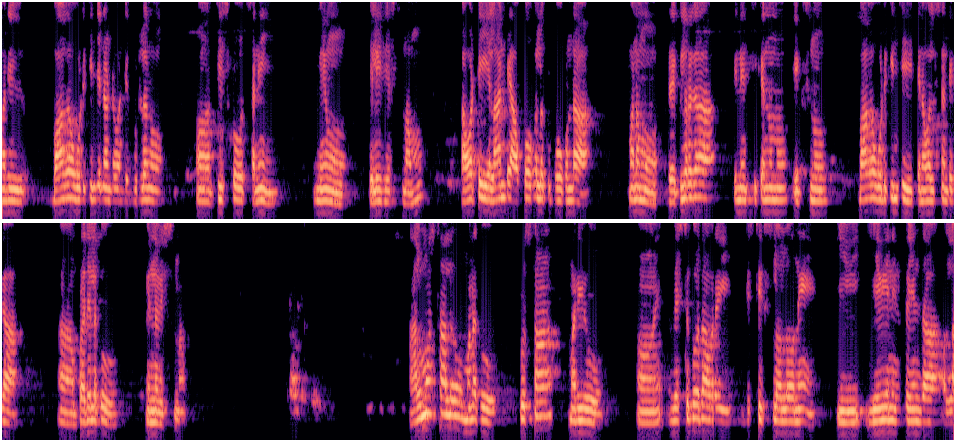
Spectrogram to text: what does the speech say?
మరియు బాగా ఉడికించినటువంటి గుడ్లను తీసుకోవచ్చని మేము తెలియజేస్తున్నాము. కాబట్టి ఎలాంటి అపోహలకు పోకుండా మనము రెగ్యులర్గా తినే చికెన్ను ఎగ్స్ను బాగా ఉడికించి తినవలసినట్టుగా ప్రజలకు విన్నవిస్తున్నాం. ఆల్మోస్ట్ ఆల్ మనకు కృష్ణా మరియు వెస్ట్ గోదావరి డిస్ట్రిక్ట్స్లలోనే ఈ ఏవియన్ ఇన్ఫ్లుయెంజా వల్ల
